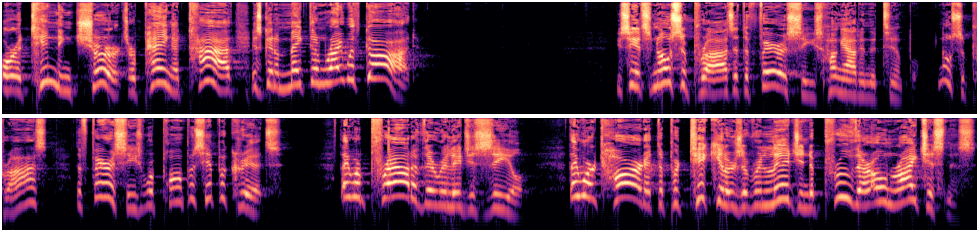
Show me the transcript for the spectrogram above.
or attending church, or paying a tithe is going to make them right with God. You see, it's no surprise that the Pharisees hung out in the temple. No surprise. The Pharisees were pompous hypocrites. They were proud of their religious zeal. They worked hard at the particulars of religion to prove their own righteousness.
